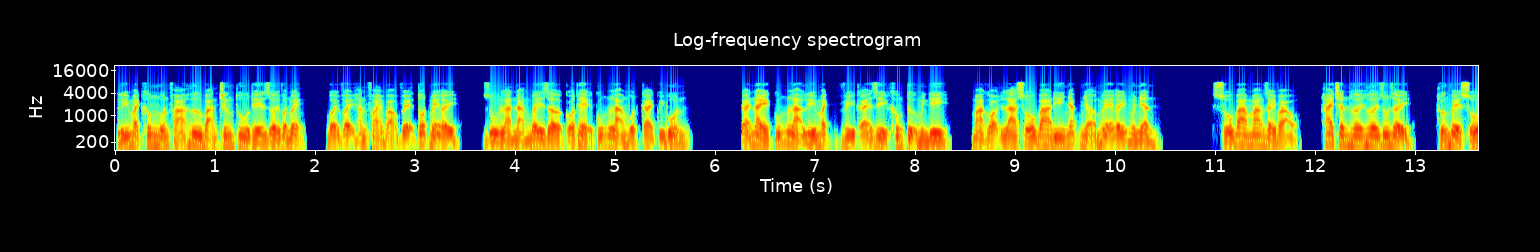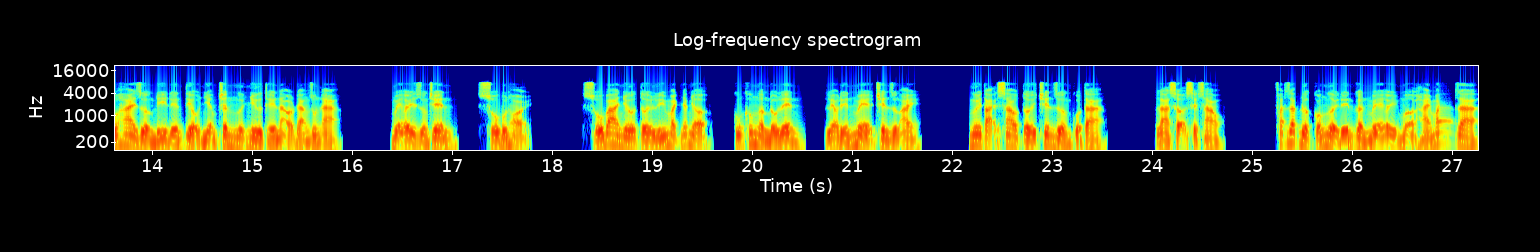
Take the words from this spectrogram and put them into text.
Lý mạch không muốn phá hư bản trưng thu thế giới vận mệnh, bởi vậy hắn phải bảo vệ tốt mẹ ấy, dù là nàng bây giờ có thể cũng là một cái quỷ bốn. Cái này cũng là lý mạch vì cái gì không tự mình đi, mà gọi là số ba đi nhắc nhở mẹ ấy nguyên nhân. Số ba mang giày vào, hai chân hơi hơi run rẩy, hướng về số hai giường đi đến tiểu nhiễm chân ngươi như thế nào đang run a? Mẹ ấy giường trên, số bốn hỏi. Số ba nhớ tới lý mạch nhắc nhở, cũng không ngẩng đầu lên, leo đến mẹ trên giường ai ngươi tại sao tới trên giường của ta? Là sợ sẽ sao? Phát giác được có người đến gần mẹ ấy mở hai mắt ra,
